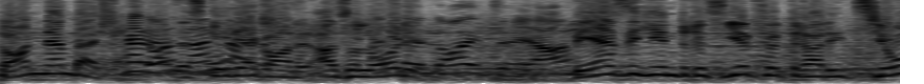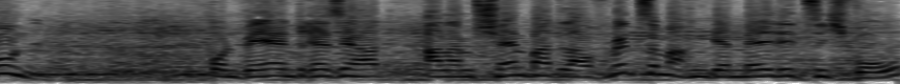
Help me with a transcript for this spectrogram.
Don Nürnberg. Don Das geht ja gar nicht. Also Leute, Also Leute, ja. wer sich interessiert für Tradition und wer Interesse hat, an einem Schempertlauf mitzumachen, der meldet sich wo?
